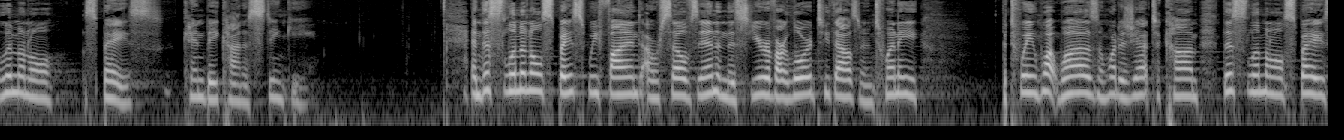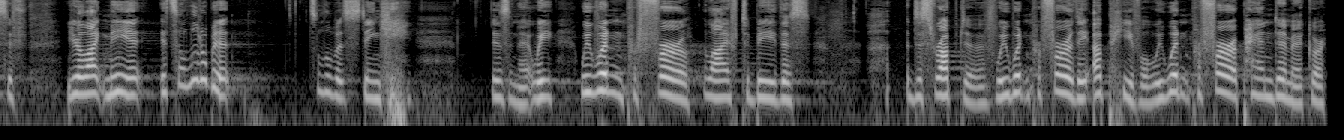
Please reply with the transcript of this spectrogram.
Liminal space can be kind of stinky. And this liminal space we find ourselves in in this year of our Lord 2020, between what was and what is yet to come, this liminal space, if you're like me, it, it's a little bit, it's a little bit stinky, isn't it? We, we wouldn't prefer life to be this disruptive. We wouldn't prefer the upheaval. We wouldn't prefer a pandemic or,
